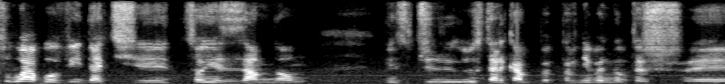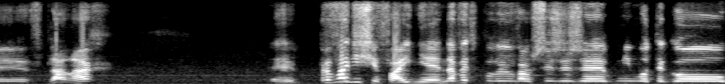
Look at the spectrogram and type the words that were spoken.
słabo widać, yy, co jest za mną, więc lusterka pe- pewnie będą też yy, w planach. Yy, Prowadzi się fajnie, nawet powiem Wam szczerze, że mimo tego,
